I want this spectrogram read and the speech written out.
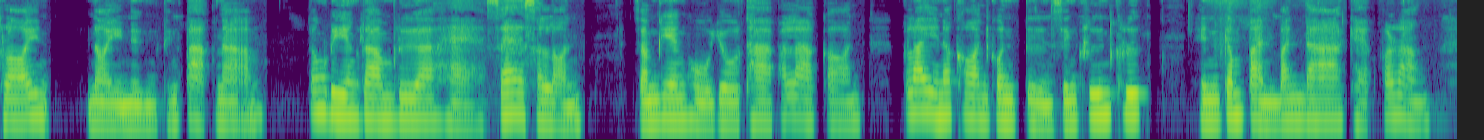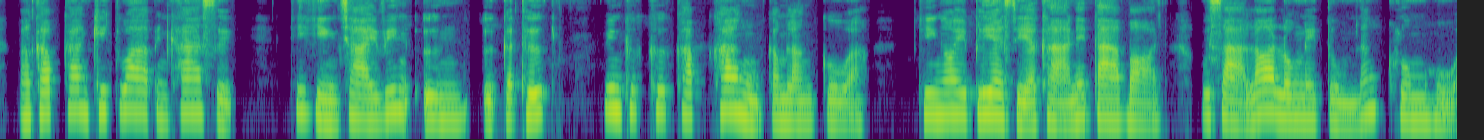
คล้อยหน่อยหนึ่งถึงปากน้ำต้องเรียงรำเรือแห่แซ่สลอนสำเนียงโหโยธาพลากร ใกล้นครคนตื่นเสียงคลื่นคลึก เห็นกำปั่นบรรดาแขกฝรั่ง มาคับข้างคิดว่าเป็นข้าศึก ที่หญิงชายวิ่งอึงอึกกระทึก วิ่งคึกคึกคับข้างกำลังกลัว ที่ง่อยเปลี้ยเสียขาในตาบอด อุตส่าห์ลอดลงในตุ่มนั่งคลุมหัว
